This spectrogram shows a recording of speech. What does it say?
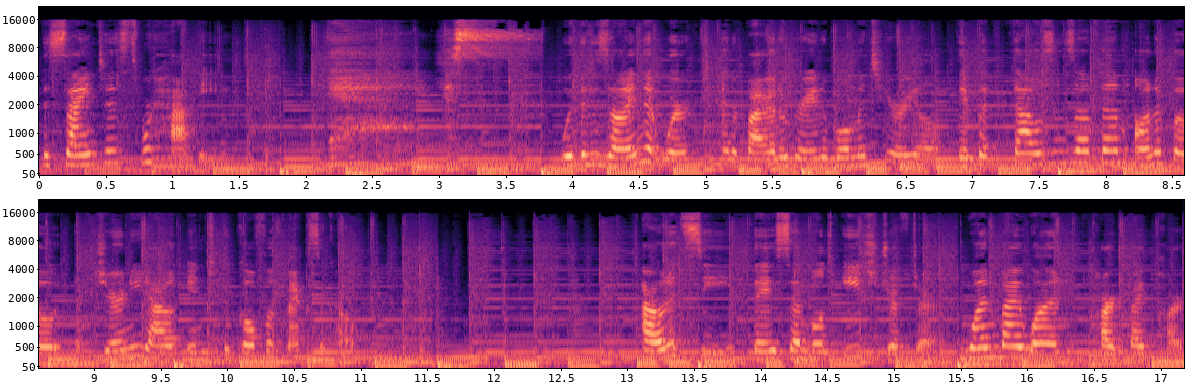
The scientists were happy. Yeah, yes! With a design that worked and a biodegradable material, they put thousands of them on a boat and journeyed out into the Gulf of Mexico. Out at sea, they assembled each drifter, one by one, part by part.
